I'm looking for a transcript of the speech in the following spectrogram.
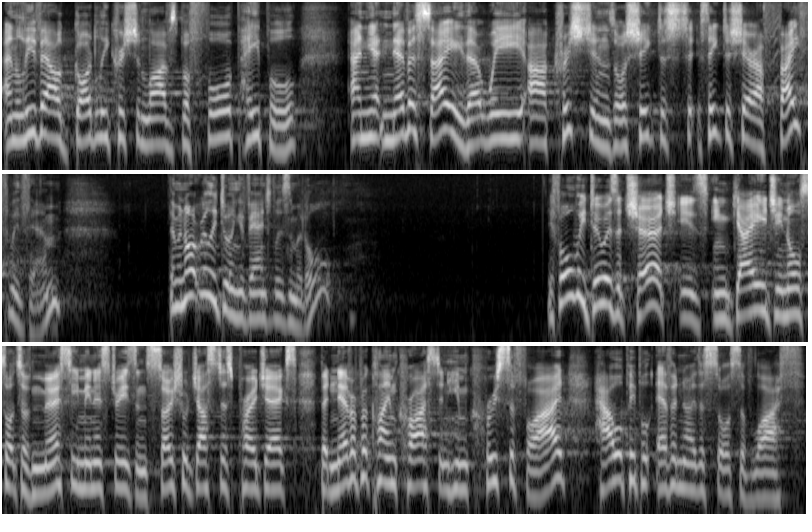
and live our godly Christian lives before people, and yet never say that we are Christians or seek to, seek to share our faith with them, then we're not really doing evangelism at all. If all we do as a church is engage in all sorts of mercy ministries and social justice projects, but never proclaim Christ and Him crucified, how will people ever know the source of life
